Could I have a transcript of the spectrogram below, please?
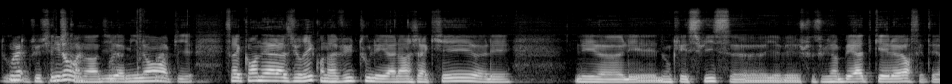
tout, Ouais, tout de suite, Milan, parce qu'on a dit Ouais. à Milan. Et puis, c'est vrai que quand on est à la Zurich, on a vu tous les Alain Jacquier, euh, les, les, euh, les, donc les Suisses. euh, il y avait, je me souviens, Beat Keller, c'était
